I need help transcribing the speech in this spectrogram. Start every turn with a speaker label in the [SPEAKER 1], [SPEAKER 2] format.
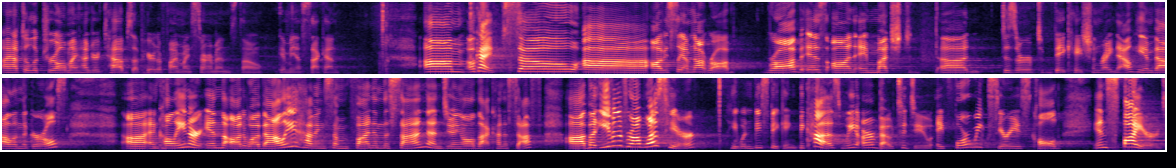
[SPEAKER 1] I have to look through all my 100 tabs up here to find my sermon, so give me a second. Um, okay, so uh, obviously I'm not Rob. Rob is on a much uh, deserved vacation right now. He and Val and the girls uh, and Colleen are in the Ottawa Valley having some fun in the sun and doing all that kind of stuff. Uh, but even if Rob was here, he wouldn't be speaking because we are about to do a four week series called Inspired.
